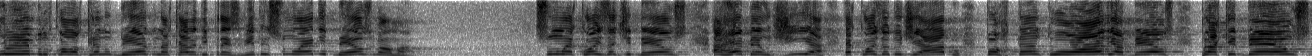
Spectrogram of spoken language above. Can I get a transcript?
membro colocando o dedo na cara de presbítero. Isso não é de Deus, meu amado. Isso não é coisa de Deus. A rebeldia é coisa do diabo. Portanto, ore a Deus para que Deus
